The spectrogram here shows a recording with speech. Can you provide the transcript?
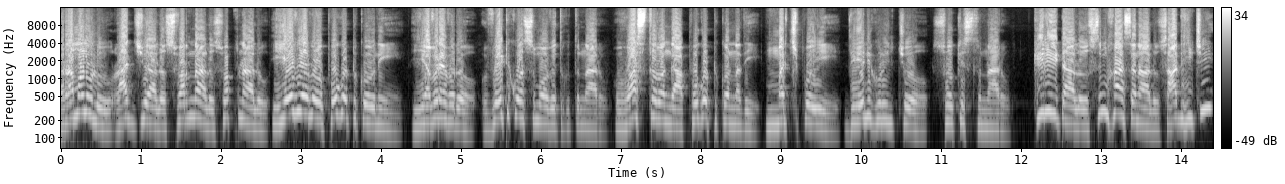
రమణులు రాజ్యాలు స్వర్ణాలు స్వప్నాలు ఏవేవో పోగొట్టుకొని ఎవరెవరో వేటి కోసమో వెతుకుతున్నారు. వాస్తవంగా పోగొట్టుకున్నది మర్చిపోయి దేని గురించో శోకిస్తున్నారు. కిరీటాలు సింహాసనాలు సాధించి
